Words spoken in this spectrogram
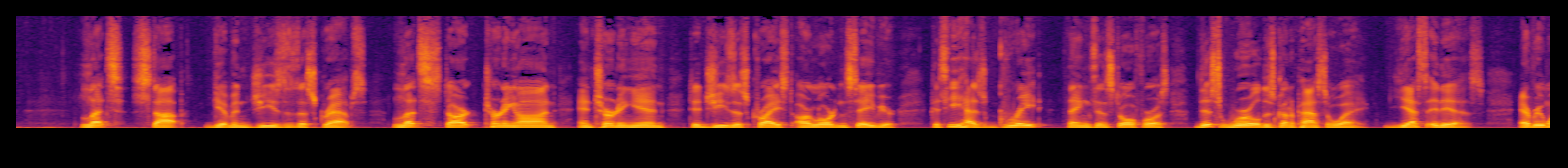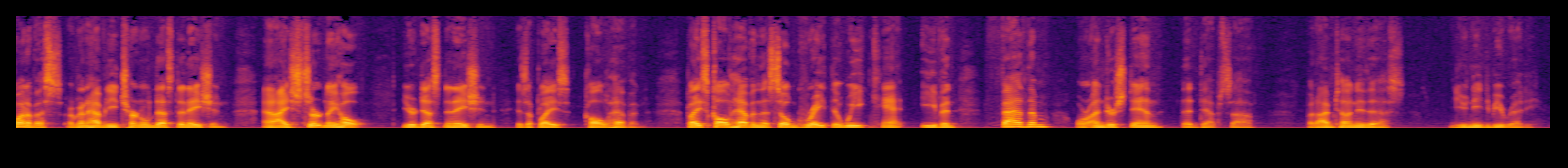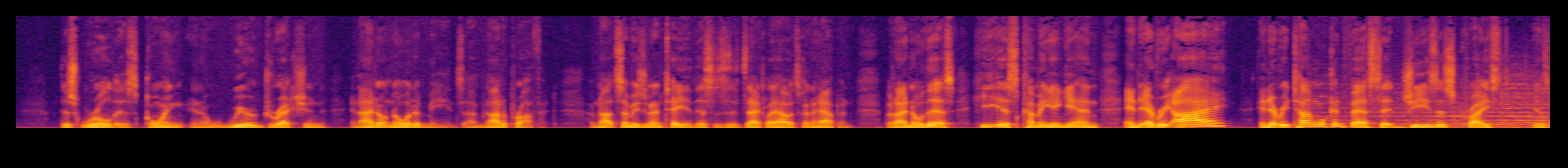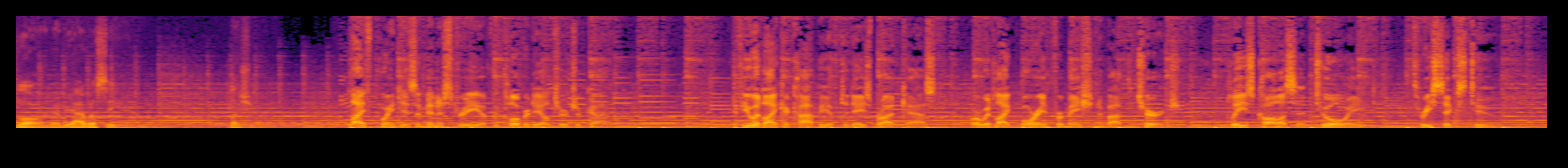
let's stop giving Jesus the scraps. Let's start turning on and turning in to Jesus Christ, our Lord and Savior, because He has great things in store for us. This world is going to pass away. Yes, it is. Every one of us are going to have an eternal destination. And I certainly hope your destination is a place called heaven. A place called heaven that's so great that we can't even fathom or understand the depths of. But I'm telling you this you need to be ready. This world is going in a weird direction, and I don't know what it means. I'm not a prophet. I'm not somebody who's going to tell you this is exactly how it's going to happen. But I know this He is coming again, and every eye and every tongue will confess that Jesus Christ is Lord. Every eye will see Him. Bless you. LifePoint is a ministry of the Cloverdale Church of God. If you would like a copy of today's broadcast or would like more information about the church, please call us at 208 362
